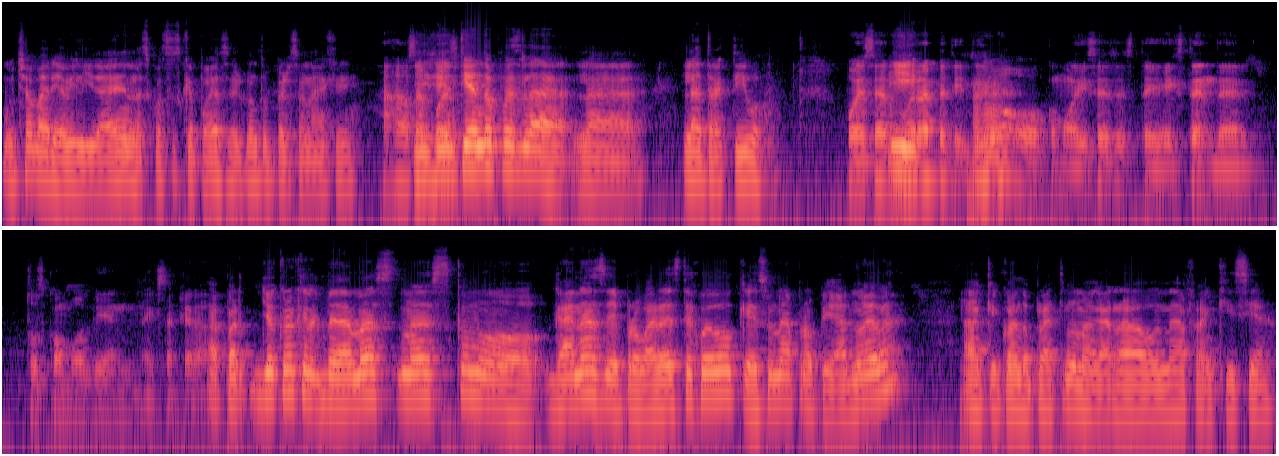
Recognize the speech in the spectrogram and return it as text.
mucha variabilidad en las cosas que puedes hacer con tu personaje. Ajá, o sea, y sí puedes, entiendo pues la, la, el atractivo. puede ser y- muy repetitivo ajá. o como dices, este, extender tus combos bien exagerados. Aparte, yo creo que me da más, más como ganas de probar este juego que es una propiedad nueva a que cuando Platinum agarra una franquicia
